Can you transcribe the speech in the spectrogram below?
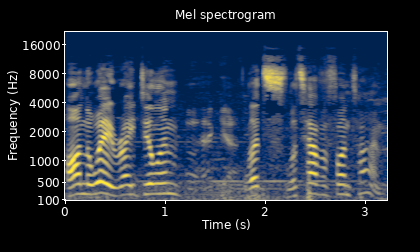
on the way, right, Dylan? Yeah. let's let's have a fun time.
